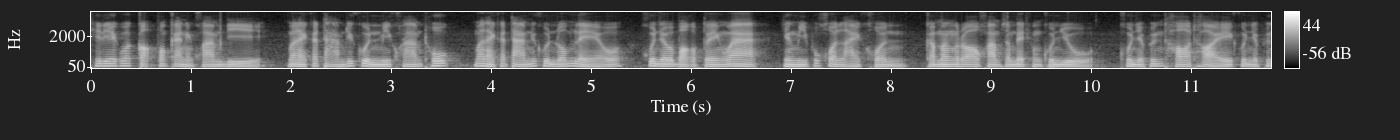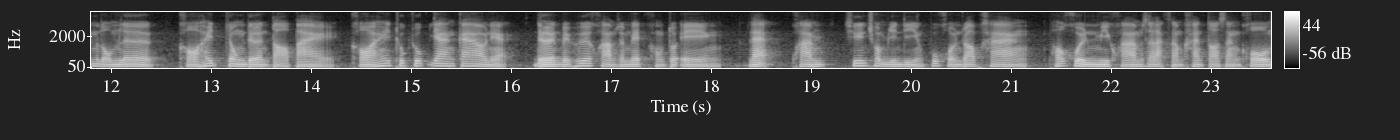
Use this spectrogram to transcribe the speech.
ที่เรียกว่าเกาะป้องกันแห่งความดี เมื่อไหร่ก็ตามที่คุณมีความทุกข์ มื่อไหร่ก็ตามที่คุณล้มเหลว คุณจะมาบอกกับตัวเองว่า ยังมีผู้คนหลายคนกำลังรอความสำเร็จของคุณอยู่ คุณอย่าเพิ่งท้อถอย คุณอย่าเพิ่งล้มเลิก ขอให้จงเดินต่อไป ขอให้ทุกๆย่างก้าวเนี่ยเดินไปเพื่อความสำเร็จของตัวเอง และความชื่นชมยินดีของผู้คนรอบข้าง เพราะคุณมีความสลักสำคัญต่อสังคม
